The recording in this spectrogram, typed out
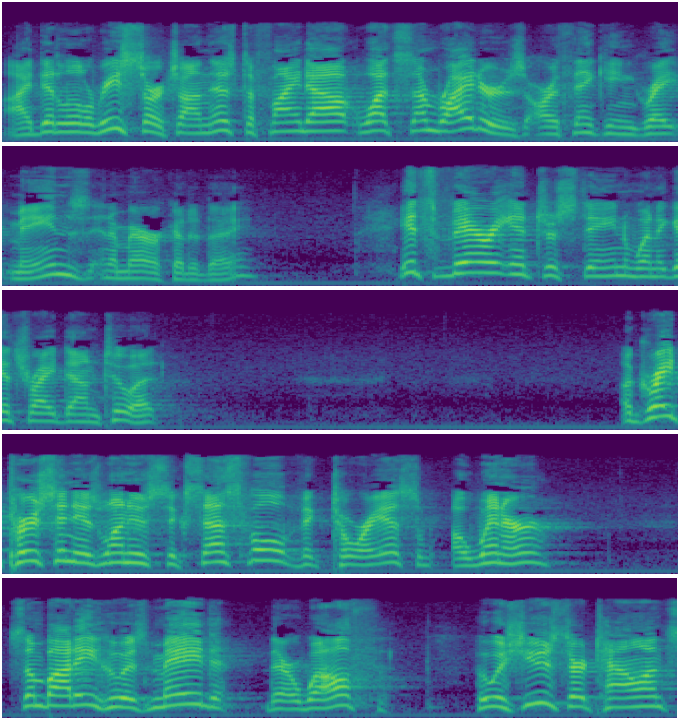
I did a little research on this to find out what some writers are thinking great means in America today. It's very interesting when it gets right down to it. A great person is one who's successful, victorious, a winner, somebody who has made their wealth, who has used their talents,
